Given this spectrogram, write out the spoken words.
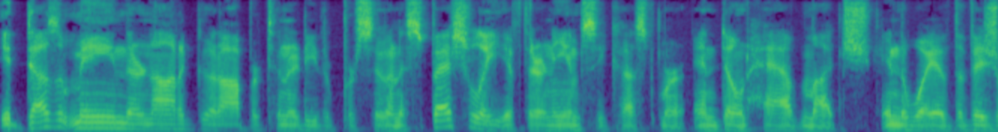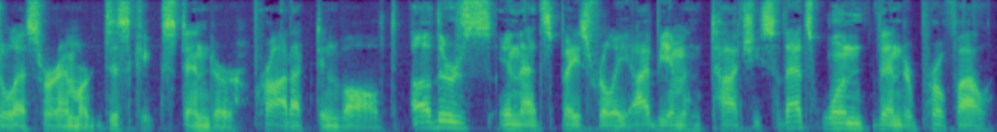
it doesn't mean they're not a good opportunity to pursue, and especially if they're an EMC customer and don't have much in the way of the visual SRM or disk extender product involved. Others in that space, really, IBM and Hitachi. So that's one vendor profile.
